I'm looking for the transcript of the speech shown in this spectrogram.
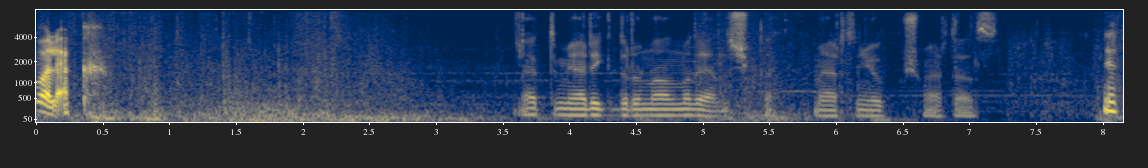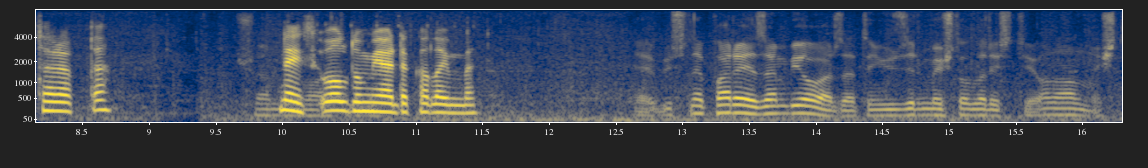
Balak. Ettim yerdeki drone'u alma da yanlışlıkla. Mert'in yokmuş. Mert alsın. Ne tarafta? Şu an benim Neyse altımda. olduğum yerde kalayım ben. E, üstüne para yazan bir o var zaten. 125 dolar istiyor. Onu alma işte.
